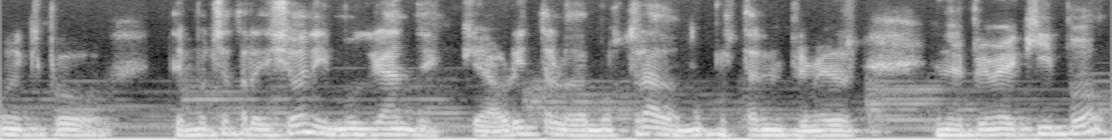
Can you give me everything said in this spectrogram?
un equipo de mucha tradición y muy grande, que ahorita lo ha demostrado, ¿no? Por estar en el primer, en el primer equipo,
